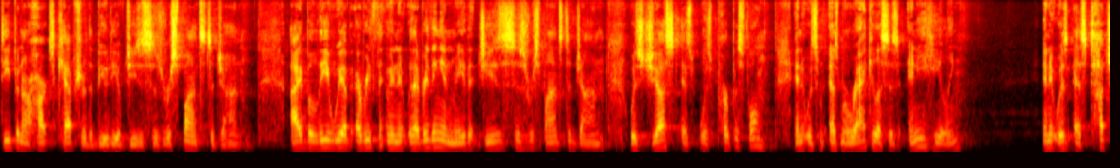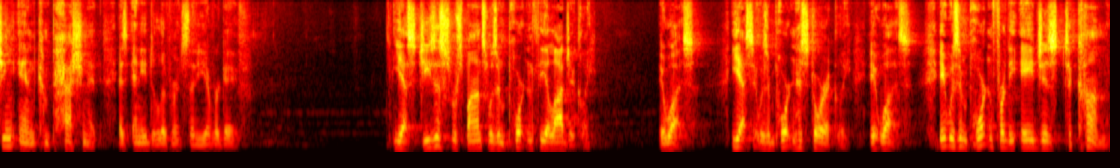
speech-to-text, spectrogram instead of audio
deep in our hearts, capture the beauty of Jesus' response to John. I believe we have everything with everything in me that Jesus' response to John was just as was purposeful and it was as miraculous as any healing and it was as touching and compassionate as any deliverance that he ever gave. Yes, Jesus' response was important theologically. It was. Yes, it was important historically. It was. It was important for the ages to come,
